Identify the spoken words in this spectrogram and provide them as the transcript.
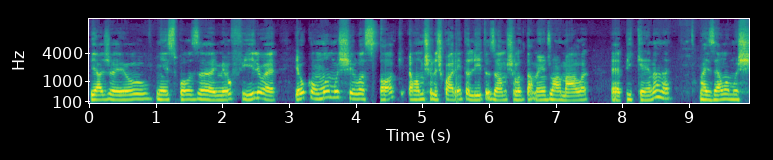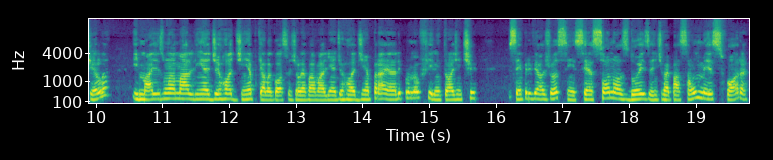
Viaja eu, minha esposa e meu filho, é eu com uma mochila só, é uma mochila de 40 litros, é uma mochila do tamanho de uma mala é, pequena, né? mas é uma mochila e mais uma malinha de rodinha, porque ela gosta de levar malinha de rodinha para ela e para o meu filho. Então a gente sempre viajou assim. Se é só nós dois, a gente vai passar um mês fora,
